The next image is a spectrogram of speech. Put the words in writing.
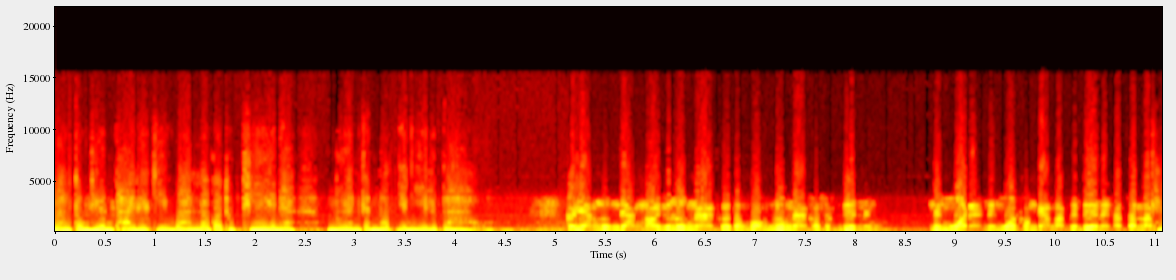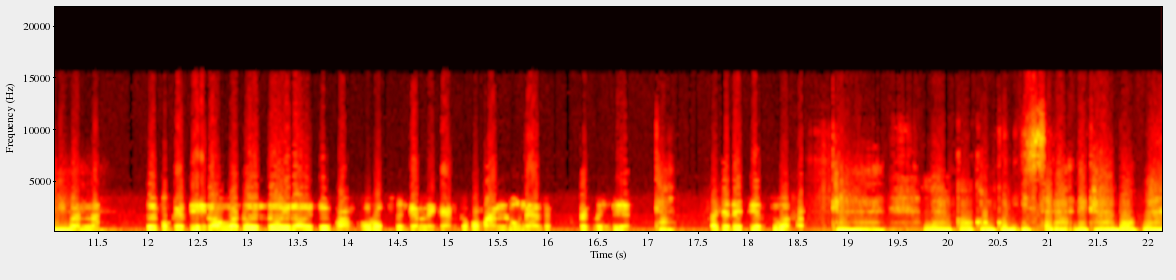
เราต้องยื่นภายในกี่วัน แล้วก็ทุกที่เนี่ยเหมือนกันหมดอย่างนี้หรือเปล่า ก็อย่างเรื่องอย่างน้อยก็เรื่องหน้าก็ต้องบอกล่วงหน้าเขาสักเดือนหนึ่งหนึ่งงวดอะหนึ่งงวดของการรับเงินเดือนนะครับท่านรับค่ะกี่วันละโดยปกติเราก็โดยโดยเราโดยความเคารพซึ่งกันและกันก็ประมาณล่วงหน้าสักสักหนึ่งเดือน ค่ะ เขาจะได้เตรียมตัวครับ ค่ะ แล้วก็ของคุณอิสระนะคะบอกว่า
